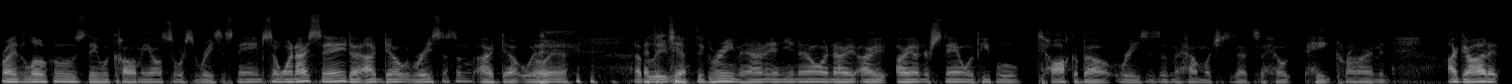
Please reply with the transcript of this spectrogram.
right locals. They would call me all sorts of racist names. So when I say that I dealt with racism, I dealt with oh it yeah. I at the tenth degree, man. And you know, and I, I I understand when people talk about racism and how much that's a hate crime, and I got it.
